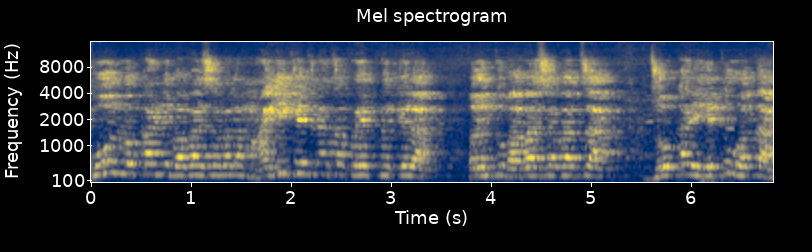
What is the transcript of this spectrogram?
होऊन लोकांनी बाबासाहेबाला मागे खेचण्याचा प्रयत्न केला. परंतु बाबासाहेबांचा जो काही हेतू होता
